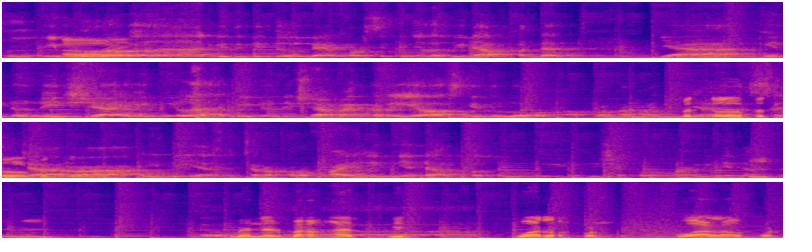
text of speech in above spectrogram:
gitu. timur uh. banget gitu gitu diversity-nya lebih dapat dan ya Indonesia inilah Indonesia materials gitu loh apa namanya betul, betul, secara betul. ini ya secara profilingnya dapat gitu Indonesia profilingnya dapat mm -hmm. bener uh, banget walaupun walaupun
